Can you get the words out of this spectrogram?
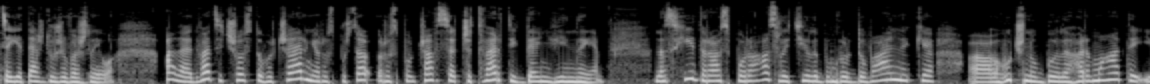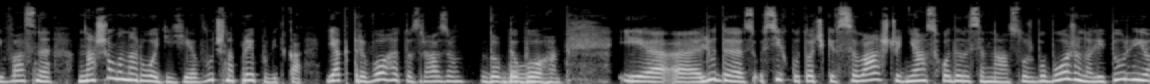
Це є теж дуже важливо. Але 26 червня розпочав, розпочався четвертий день війни. На схід раз по раз летіли бомбардувальники, гучно били гармати. І, власне, в нашому народі є влучна приповідка: як тривога, то зразу До до Бога. І е, люди з усіх куточків села щодня сходилися на службу Божу, на літургію.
